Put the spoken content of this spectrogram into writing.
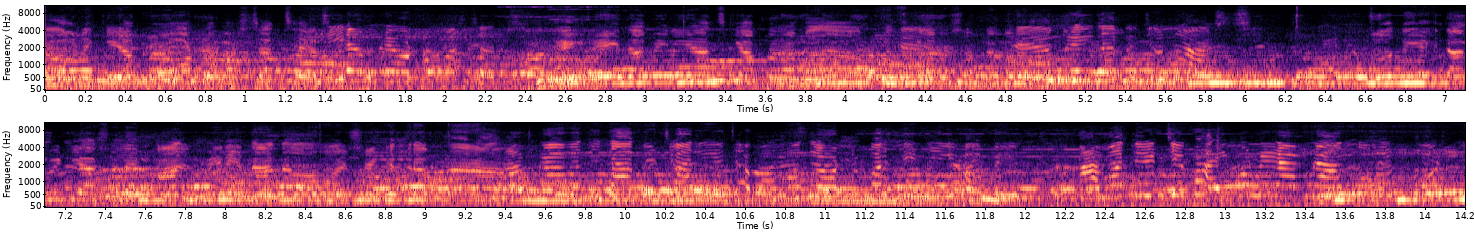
তাহলে কি আপনারা চাচ্ছেন? এই এই দাবি নিয়ে আজকে আপনারা আহ, প্রতিবাদের সামনে বলুন। হ্যাঁ আমরা এই দাবির জন্য আসছি যদি এই দাবিটি আসলে মা- মেনে না নেওয়া হয় সেক্ষেত্রে আপনারা আমরা আমাদের দাবি চালিয়ে যাব আমাদের অটোপাস দিতেই হবে। আমাদের যে ভাই বোনেরা আমরা আন্দোলন করছি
